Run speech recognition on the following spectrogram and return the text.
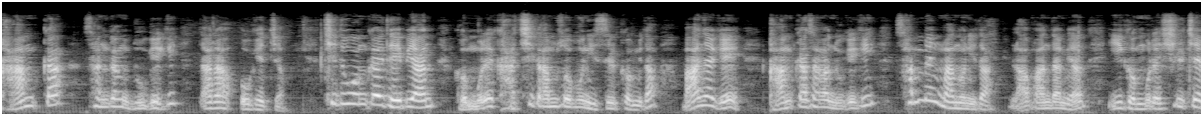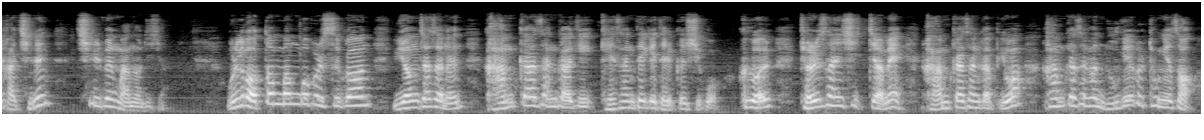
감가 상각 누객이 따라오겠죠. 취득원가에 대비한 건물의 가치 감소분이 있을 겁니다. 만약에 감가상각 누객이 300만 원이다 라고 한다면 이 건물의 실제 가치는 700만 원이죠. 우리가 어떤 방법을 쓰건 유형자산은 감가상각이 계산되게 될 것이고 그걸 결산 시점에 감가상각비와 감가상각 누객을 통해서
